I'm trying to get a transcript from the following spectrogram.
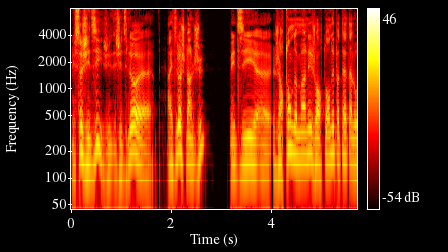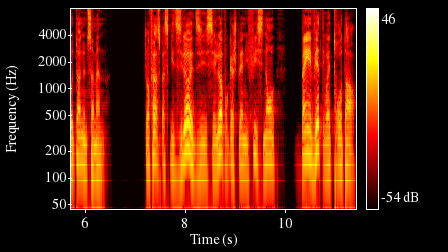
mais ça, j'ai dit. J'ai dit là, euh, elle dit là, je suis dans le jus. Mais il dit, euh, je retourne de monnaie, je vais retourner peut-être à l'automne une semaine. Je vais faire parce qu'il dit là, il dit, c'est là, il faut que je planifie. Sinon, bien vite, il va être trop tard.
